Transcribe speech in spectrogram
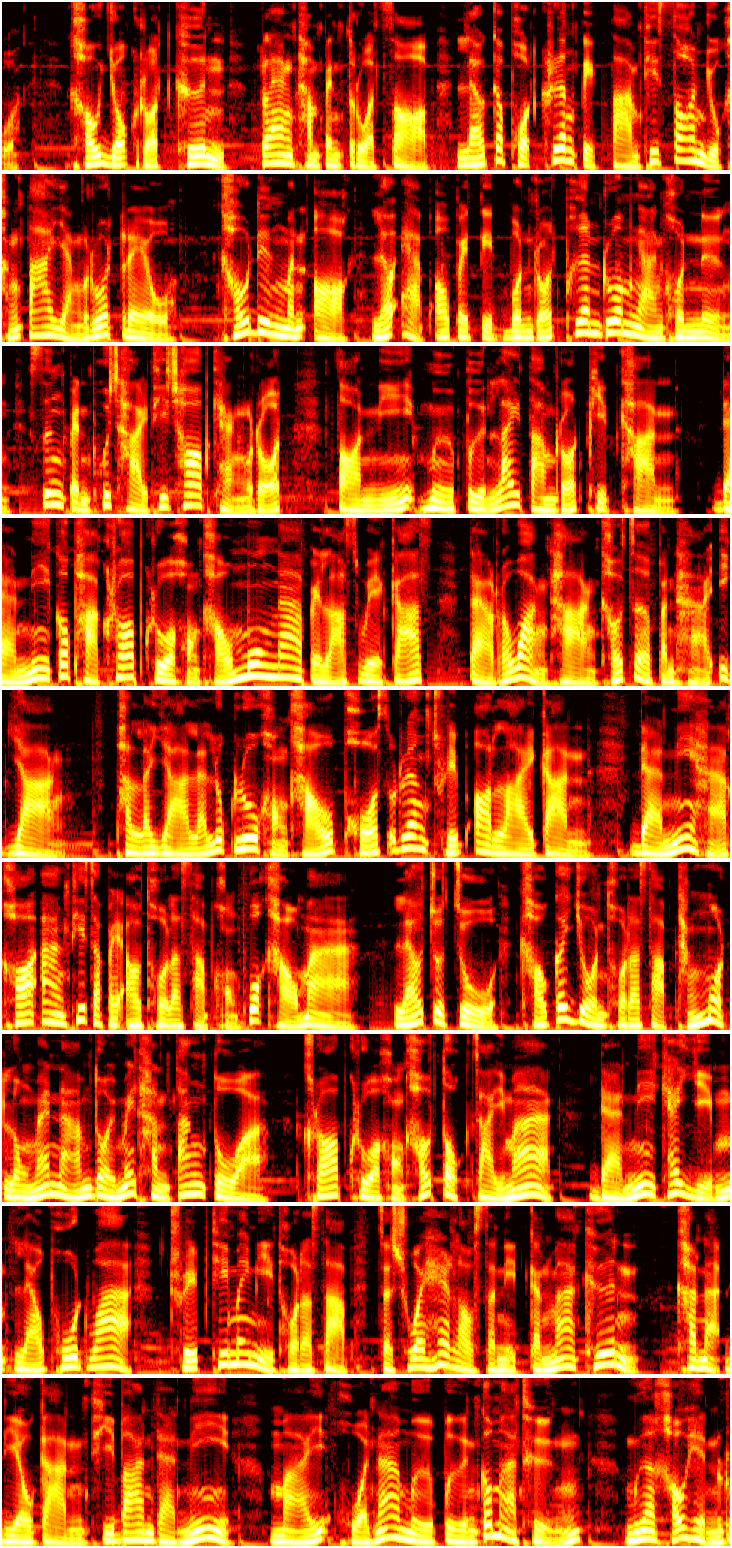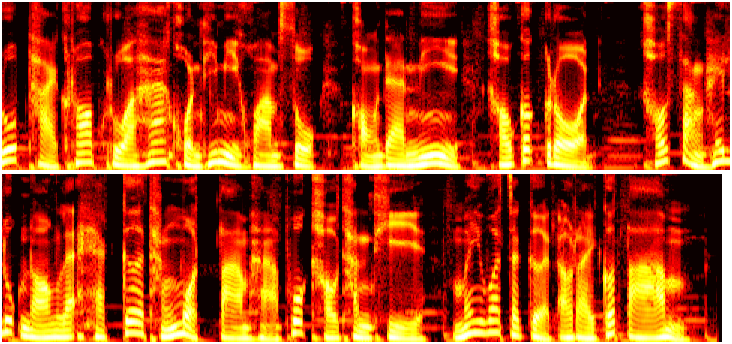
เขายกรถขึ้น แกล้งทำเป็นตรวจสอบ แล้วก็พดเครื่องติดตามที่ซ่อนอยู่ข้างใต้อย่างรวดเร็ว เขาดึงมันออกแล้วแอบเอาไปติดบนรถเพื่อนร่วมงานคนหนึ่ง ซึ่งเป็นผู้ชายที่ชอบแข่งรถ ตอนนี้มือปืนไล่ตามรถผิดคันแดนนี่ก็พาครอบครัวของเขามุ่งหน้าไปลาสเวกัส แต่ระหว่างทางเขาเจอปัญหาอีกอย่าง ภรรยาและลูกๆของเขาโพสต์เรื่องทริปออนไลน์กัน แดนนี่หาข้ออ้างที่จะไปเอาโทรศัพท์ของพวกเขามา แล้วจู่ๆเขาก็โยนโทรศัพท์ทั้งหมดลงแม่น้ำโดยไม่ทันตั้งตัว ครอบครัวของเขาตกใจมาก แดนนี่แค่ยิ้มแล้วพูดว่าทริปที่ไม่มีโทรศัพท์จะช่วยให้เราสนิทกันมากขึ้นขณะเดียวกันที่บ้านแดนนี่ ไม้หัวหน้ามือปืนก็มาถึง เมื่อเขาเห็นรูปถ่ายครอบครัว 5 คนที่มีความสุขของแดนนี่ เขาก็โกรธ เขาสั่งให้ลูกน้องและแฮกเกอร์ทั้งหมดตามหาพวกเขาทันที ไม่ว่าจะเกิดอะไรก็ตาม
